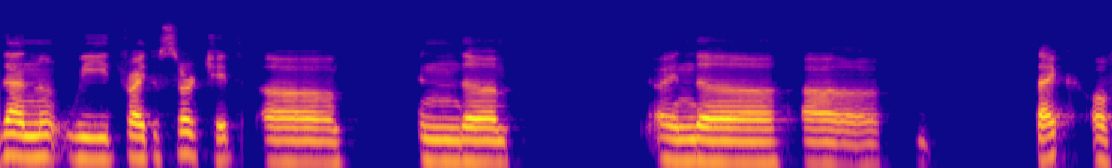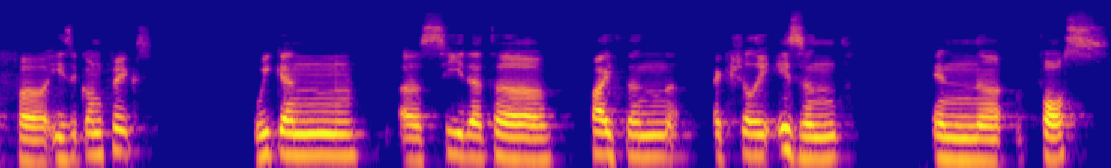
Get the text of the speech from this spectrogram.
then we try to search it uh, in the in the uh, stack of uh, easy configs, we can uh, see that uh, Python actually isn't in uh, FOSS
